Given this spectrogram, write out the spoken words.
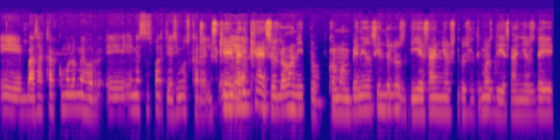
eh, va a sacar como lo mejor eh, en estos partidos y buscar el. Es que, América, eso es lo bonito. Como han venido siendo los 10 años, los últimos 10 años de.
